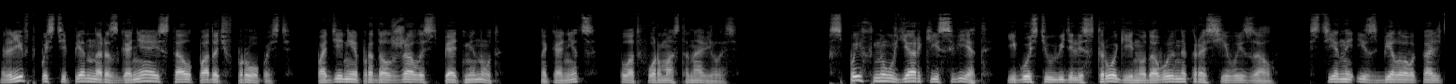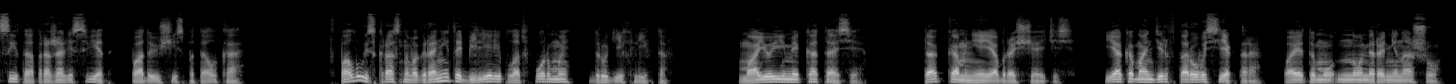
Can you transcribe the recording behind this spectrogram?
Лифт, постепенно разгоняясь, стал падать в пропасть, Падение продолжалось пять минут. Наконец, платформа остановилась. Вспыхнул яркий свет, и гости увидели строгий, но довольно красивый зал. Стены из белого кальцита отражали свет, падающий с потолка. В полу из красного гранита белели платформы других лифтов. «Мое имя Катаси. Так ко мне и обращайтесь. Я командир второго сектора, поэтому номера не ношу.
